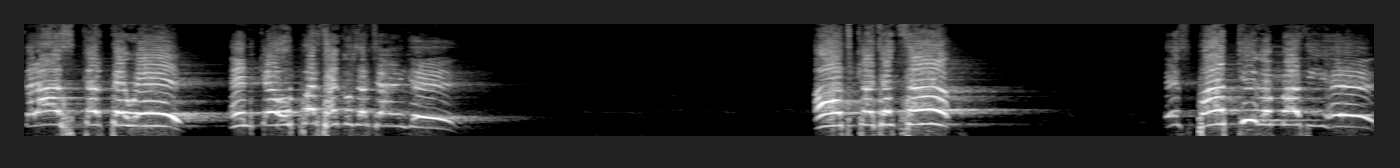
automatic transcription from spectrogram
क्रॉस करते हुए इनके ऊपर से गुजर जाएँगे। आज का जलसा इस बात की गम्माजी है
